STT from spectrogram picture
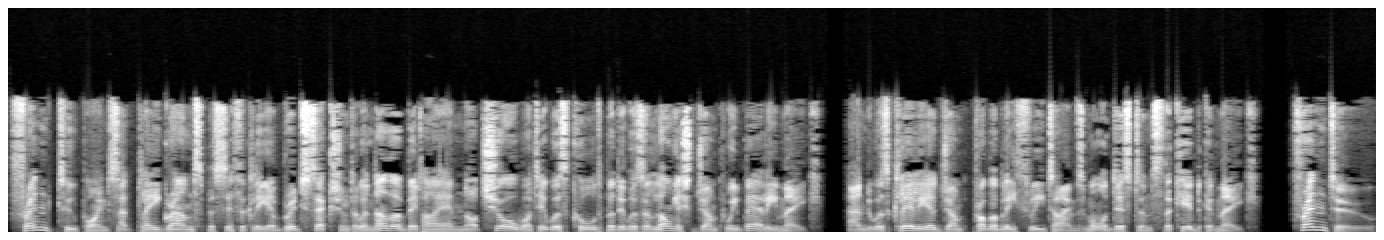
Friend 2 points at playground specifically a bridge section to another bit I am not sure what it was called but it was a longish jump we barely make. And was clearly a jump probably three times more distance the kid could make. Friend 2.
